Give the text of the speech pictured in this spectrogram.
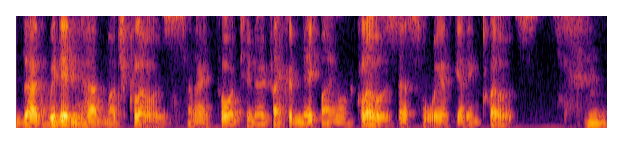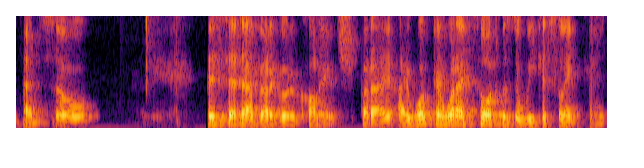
that we didn't have much clothes. And I thought, you know, if I could make my own clothes, that's a way of getting clothes. Mm. And so they said I've got to go to college. But I, I worked on what I thought was the weakest link. And it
